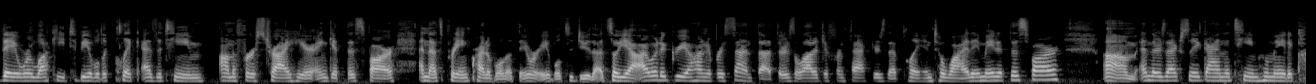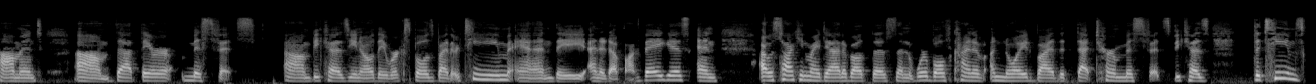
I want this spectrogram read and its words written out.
they were lucky to be able to click as a team on the first try here and get this far. And that's pretty incredible that they were able to do that. So, yeah, I would agree 100% that there's a lot of different factors that play into why they made it this far. Um, and there's actually a guy on the team who made a comment um, that they're misfits. Um, because you know they were exposed by their team and they ended up on Vegas. And I was talking to my dad about this, and we're both kind of annoyed by the, that term misfits because the teams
